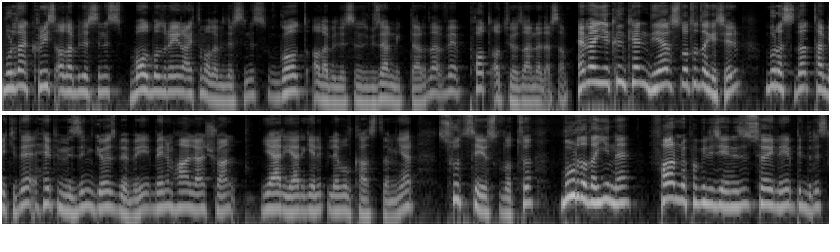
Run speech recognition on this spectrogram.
Buradan Chris alabilirsiniz. Bol bol rare item alabilirsiniz. Gold alabilirsiniz güzel miktarda ve pot atıyor zannedersem. Hemen yakınken diğer slota da geçelim. Burası da tabii ki de hepimizin göz bebeği. Benim hala şu an yer yer gelip level kastığım yer. Soothsayer slotu. Burada da yine farm yapabileceğinizi söyleyebiliriz.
